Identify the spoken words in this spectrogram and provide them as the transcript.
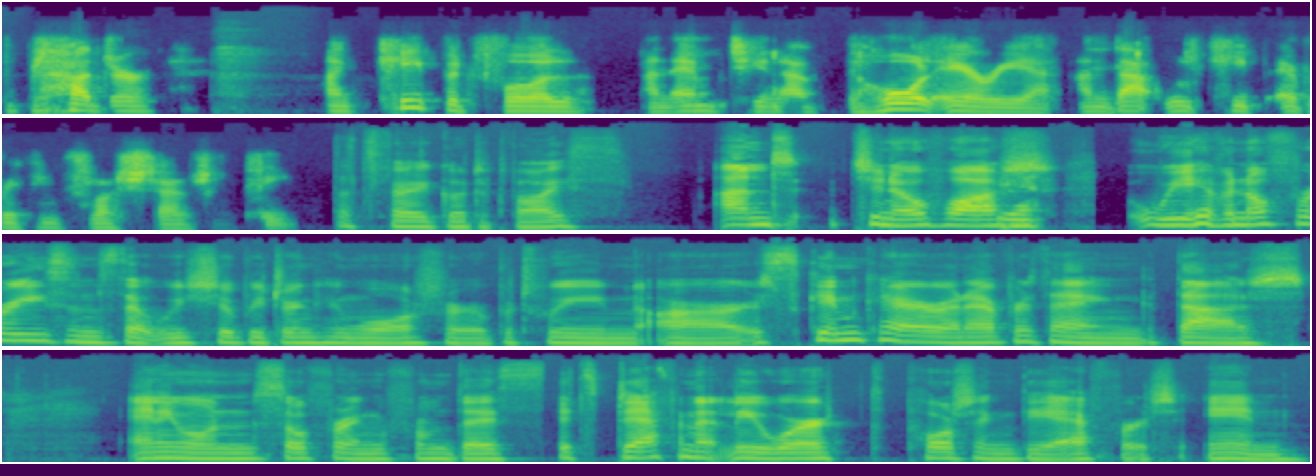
the bladder and keep it full and emptying out the whole area, and that will keep everything flushed out and clean. That's very good advice. And do you know what? Yeah. We have enough reasons that we should be drinking water between our skincare and everything that anyone suffering from this, it's definitely worth putting the effort in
